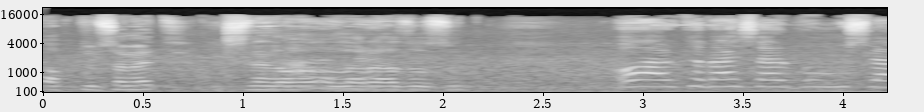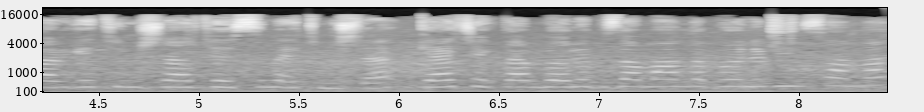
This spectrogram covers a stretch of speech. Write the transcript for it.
Abdülsamet ikisinden de Allah, Allah Aynen. razı olsun. O arkadaşlar bulmuşlar, getirmişler, teslim etmişler. Gerçekten böyle bir zamanda böyle bir insanlar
